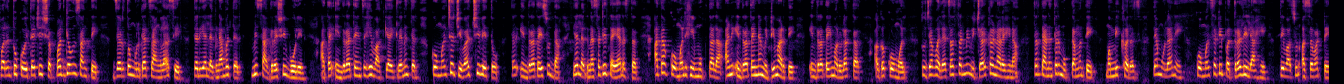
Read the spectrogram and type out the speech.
परंतु कोयत्याची शपथ घेऊन सांगते. जर तो मुलगा चांगला असेल तर या लग्नाबद्दल मी सागराशी बोलेन. आता इंद्राताईंचं हे वाक्य ऐकल्यानंतर कोमलच्या जीवात जीव येतो. तर इंद्राताईसुद्धा या लग्नासाठी तयार असतात. आता कोमल ही मुक्ताला आणि इंद्राताईंना मिठी मारते. इंद्राताई म्हणू लागतात अगं कोमल तुझ्या भल्याचाच तर मी विचार करणार आहे ना? तर त्यानंतर मुक्ता म्हणते मम्मी खरंच. त्या मुलाने कोमलसाठी पत्र लिहिलं आहे. ते वाचून असं वाटते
